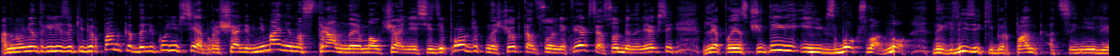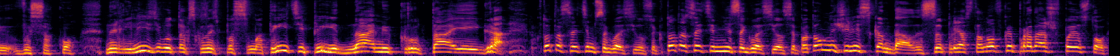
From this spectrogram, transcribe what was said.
А на момент релиза Киберпанка далеко не все обращали внимание на странное молчание CD Projekt насчет консольных версий, особенно версий для PS4 и Xbox One. Но на релизе Киберпанк оценили высоко. На релизе, вот так сказать, посмотрите, перед нами крутая игра. Кто-то с этим согласился, кто-то с этим не согласился. Потом начались скандалы с приостановкой продаж в PS Store,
